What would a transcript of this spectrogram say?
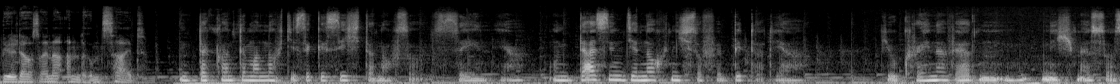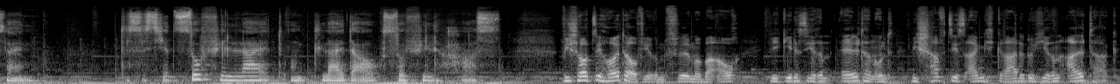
Bilder aus einer anderen Zeit. Und da konnte man noch diese Gesichter noch so sehen, ja. Und da sind die noch nicht so verbittert, ja. Die Ukrainer werden nicht mehr so sein das ist jetzt so viel Leid und leider auch so viel Hass. Wie schaut sie heute auf ihren Film, aber auch, wie geht es ihren Eltern und wie schafft sie es eigentlich gerade durch ihren Alltag?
